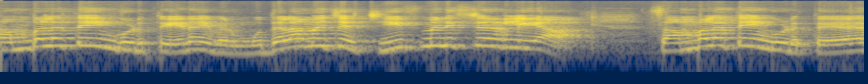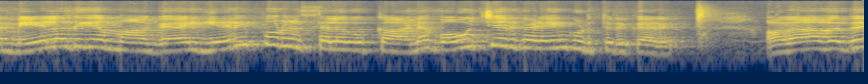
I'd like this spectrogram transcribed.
சம்பளத்தையும் கொடுத்து ஏன்னா இவர் முதலமைச்சர் சீஃப் மினிஸ்டர் இல்லையா? சம்பளத்தையும் கொடுத்து மேலதிகமாக எரிபொருள் செலவுக்கான வவுச்சர்களையும் கொடுத்துருக்காரு. அதாவது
